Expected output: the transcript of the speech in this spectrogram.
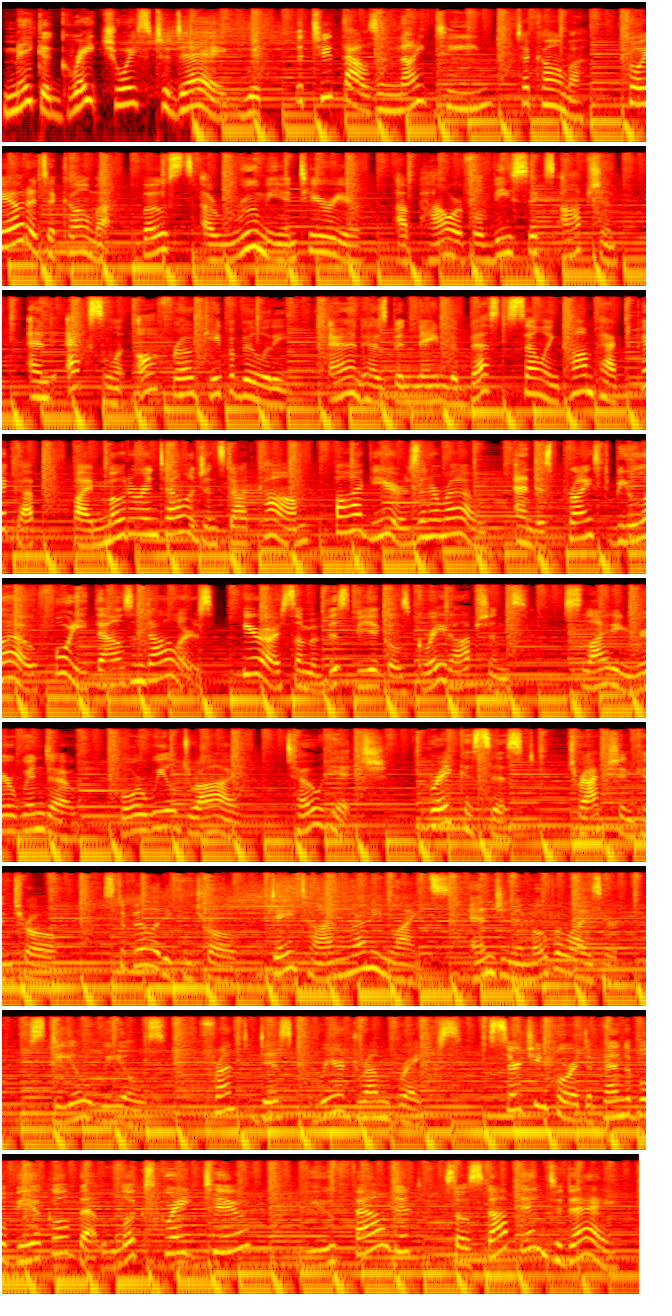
Make a great choice today with the 2019 Tacoma. Toyota Tacoma boasts a roomy interior, a powerful V6 option, and excellent off-road capability, and has been named the best-selling compact pickup by MotorIntelligence.com five years in a row, and is priced below $40,000. Here are some of this vehicle's great options. Sliding rear window, four-wheel drive, tow hitch, brake assist, traction control, stability control, daytime running lights, engine immobilizer, steel wheels, front disc rear drum brakes. Searching for a dependable vehicle that looks great too? You found it, so stop in today.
